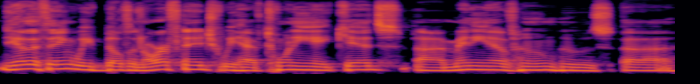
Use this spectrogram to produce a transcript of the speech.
The other thing, we've built an orphanage. We have 28 kids, uh, many of whom whose uh,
